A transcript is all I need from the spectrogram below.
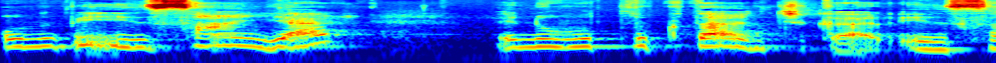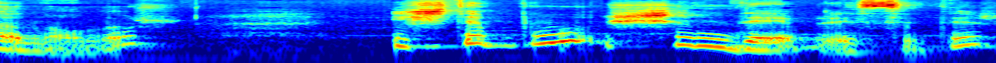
onu bir insan yer ve nohutluktan çıkar, insan olur. İşte bu şın devresidir.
